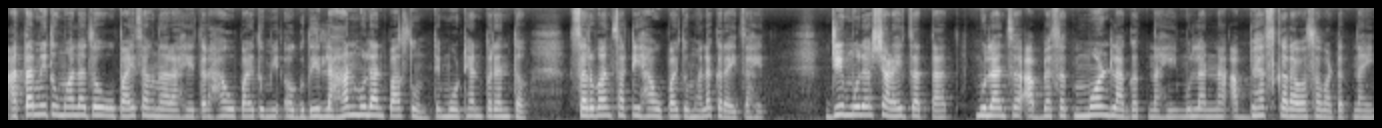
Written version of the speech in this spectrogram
आता मी तुम्हाला जो उपाय सांगणार आहे तर हा उपाय तुम्ही अगदी लहान मुलांपासून ते मोठ्यांपर्यंत सर्वांसाठी हा उपाय तुम्हाला करायचा आहे. जी मुलं शाळेत जातात मुलांचं अभ्यासात मन लागत नाही मुलांना अभ्यास करावासा वाटत नाही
